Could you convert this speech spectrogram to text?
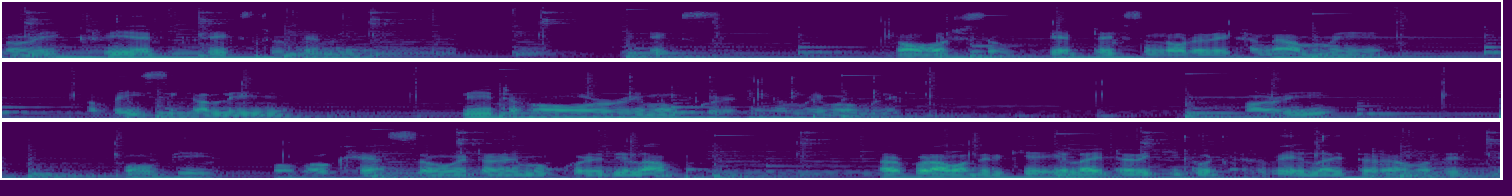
Sorry, create text okay name. Text. Node so get text নোডের এখানে আমি বেসিক্যালি ডিলিট অর রিমুভ করে দিলাম। রিমুভ লিখে সরি মুভি ওকে সো এটা রিমুভ করে দিলাম। তারপর আমাদেরকে এলআইটারে কি করতে হবে? এলআইটারে আমাদেরকে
